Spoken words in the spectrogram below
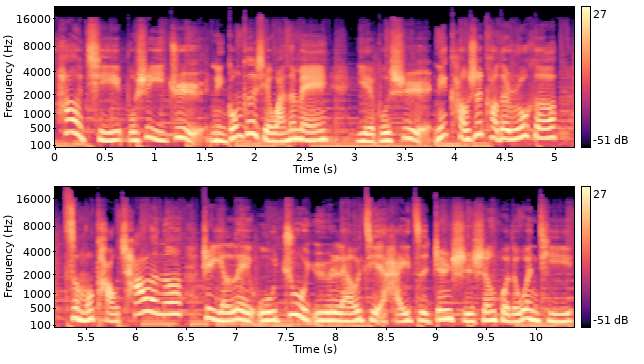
好奇不是一句“你功课写完了没”，也不是“你考试考得如何”，怎么考差了呢？这一类无助于了解孩子真实生活的问题。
